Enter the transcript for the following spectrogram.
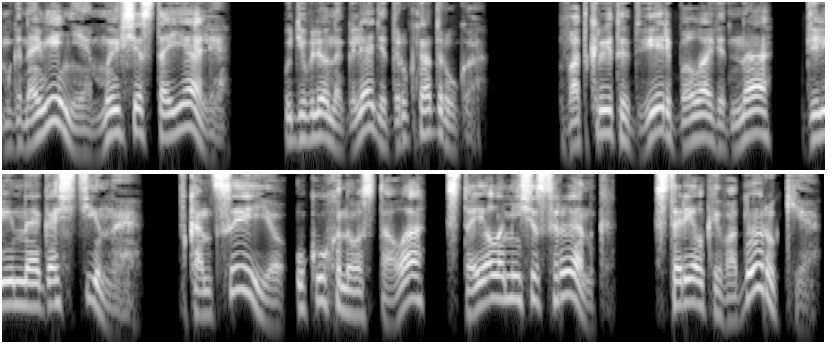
Мгновение мы все стояли, удивленно глядя друг на друга. В открытую дверь была видна длинная гостиная. В конце ее, у кухонного стола, стояла миссис Рэнк с тарелкой в одной руке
